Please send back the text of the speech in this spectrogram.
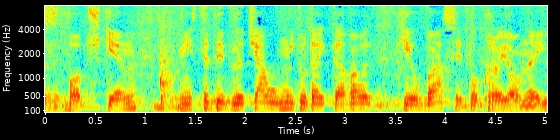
z boczkiem. Niestety wleciało mi tutaj kawałek kiełbasy pokrojonej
